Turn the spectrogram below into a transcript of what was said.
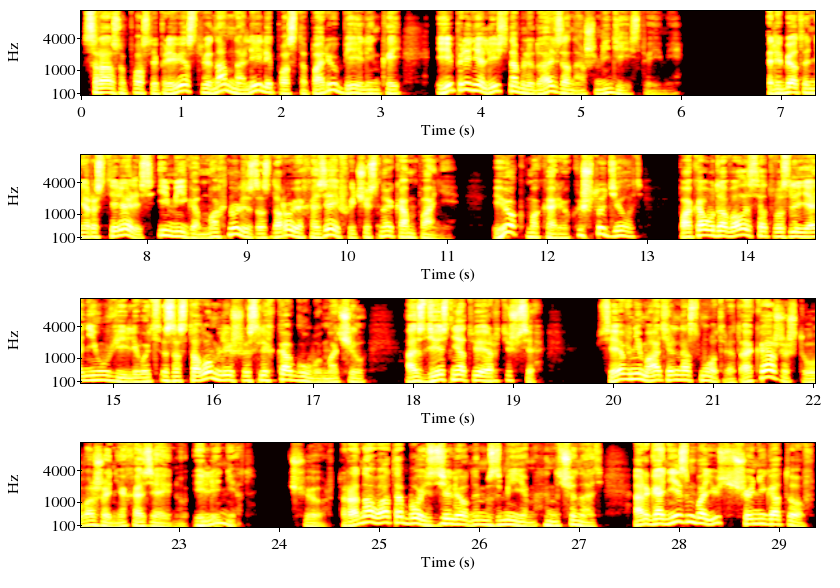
Сразу после приветствия нам налили по стопорю беленькой и принялись наблюдать за нашими действиями. Ребята не растерялись и мигом махнули за здоровье хозяев и честной компании. Ёк-макарёк, и что делать? Пока удавалось от возлияния увиливать, за столом лишь слегка губы мочил, а здесь не отвертишься — все внимательно смотрят, окажешь ты уважение хозяину или нет. Черт, рановато бой с зеленым змеем начинать. Организм, боюсь, еще не готов.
